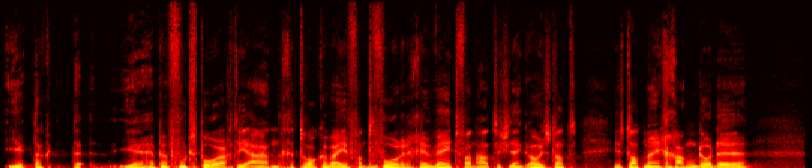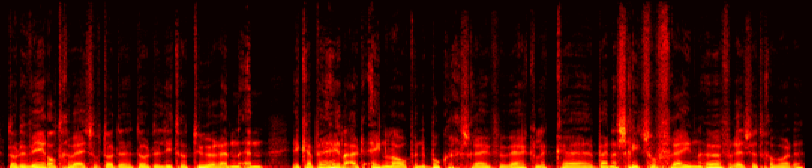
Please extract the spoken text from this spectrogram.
Je, dat, je hebt een voetspoor achter je aangetrokken waar je van tevoren geen weet van had. Dus je denkt, oh, is dat, is dat mijn gang door de, door de wereld geweest of door de, door de literatuur? En, en ik heb hele uiteenlopende boeken geschreven. Werkelijk uh, bijna schizofreen oeuvre is het geworden.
